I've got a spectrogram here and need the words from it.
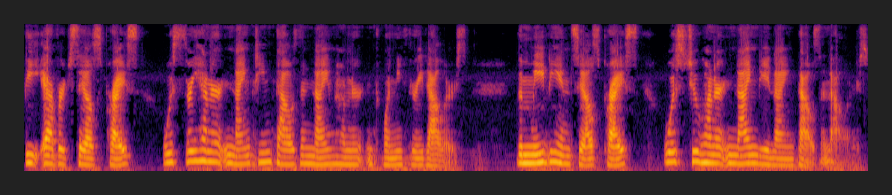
the average sales price was $319,923. The median sales price was $299,000.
